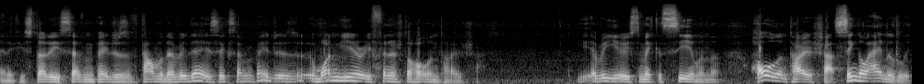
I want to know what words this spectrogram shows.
And if you study seven pages of Talmud every day, six, seven pages, in one year he finished the whole entire Shas. Every year he used to make a siyum in the whole entire Shas, single-handedly.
